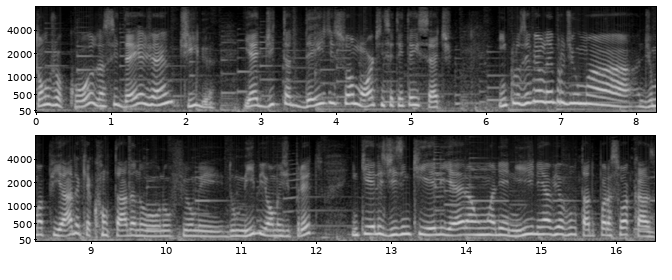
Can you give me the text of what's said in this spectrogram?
tom jocoso, essa ideia já é antiga e é dita desde sua morte em 77. Inclusive eu lembro de uma, de uma piada que é contada no, no filme do MIB, Homens de Preto, em que eles dizem que ele era um alienígena e havia voltado para sua casa.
